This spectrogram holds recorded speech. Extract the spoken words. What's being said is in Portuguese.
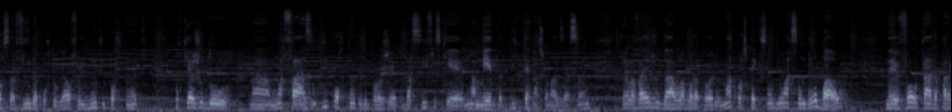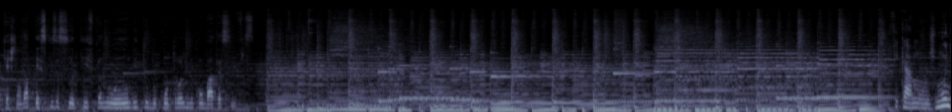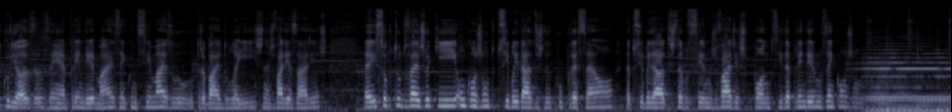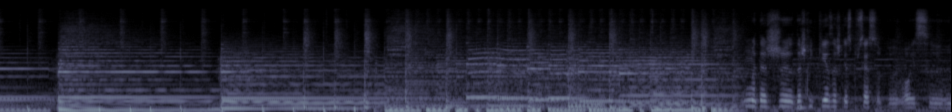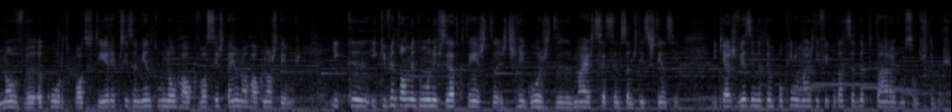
nossa vinda a Portugal foi muito importante, porque ajudou na, numa fase importante do projeto da sífilis, que é uma meta de internacionalização. Então, ela vai ajudar o laboratório na prospecção de uma ação global né, voltada para a questão da pesquisa científica no âmbito do controle e do combate à sífilis. Ficamos muito curiosos em aprender mais, em conhecer mais o, o trabalho do Laís nas várias áreas eh, e, sobretudo, vejo aqui um conjunto de possibilidades de cooperação, a possibilidade de estabelecermos vários pontos e de aprendermos em conjunto. Das, das riquezas que esse processo ou esse novo acordo pode ter é precisamente o know-how que vocês têm, o know-how que nós temos e que, e que eventualmente uma universidade que tem este, estes rigores de mais de 700 anos de existência e que às vezes ainda tem um pouquinho mais de dificuldade de se adaptar à evolução dos tempos.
